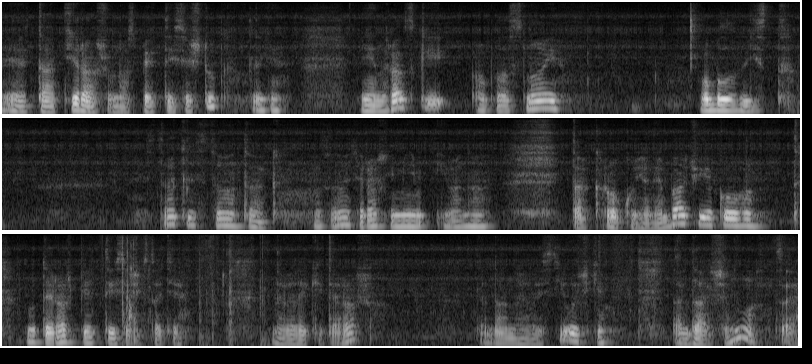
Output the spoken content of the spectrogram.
Е, Так, тираж у нас 5000 штук. Ленинградский областной обллист. Издательство. Так. Основний тираж імені Івана. Так, року я не бачу якого. Ну, тираж 5000, кстати. Невеликий тираж для даної листівочки. Так далі. Ну, це, в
